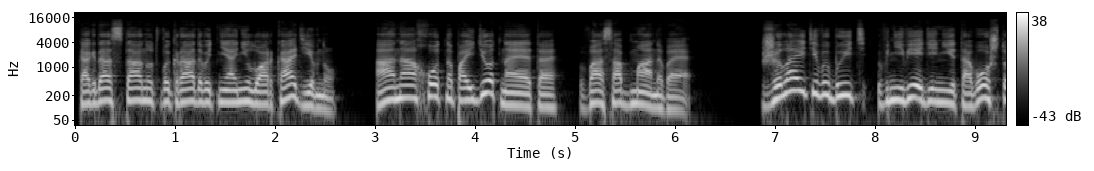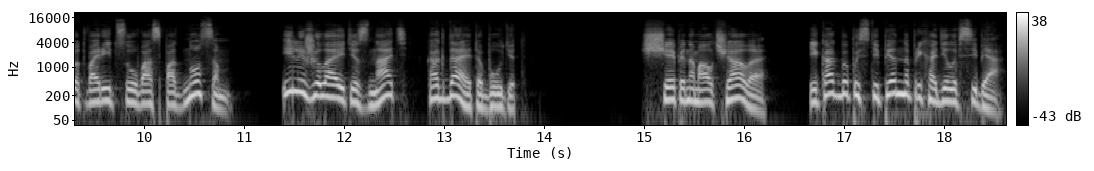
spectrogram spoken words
когда станут выкрадывать Неонилу Аркадьевну, а она охотно пойдет на это, вас обманывая, желаете вы быть в неведении того, что творится у вас под носом, или желаете знать, когда это будет?» Щепина молчала и как бы постепенно приходила в себя.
